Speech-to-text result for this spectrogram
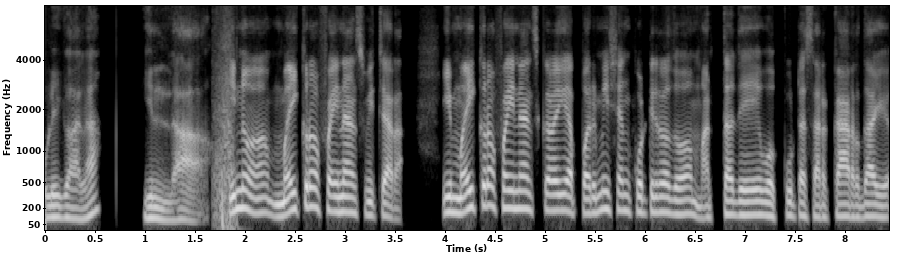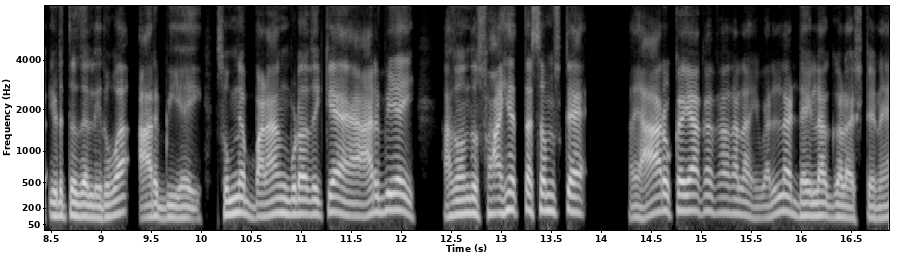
ಉಳಿಗಾಲ ಇಲ್ಲ. ಇನ್ನು ಮೈಕ್ರೋ ಫೈನಾನ್ಸ್ ವಿಚಾರ. ಈ ಮೈಕ್ರೋ ಫೈನಾನ್ಸ್ಗಳಿಗೆ ಪರ್ಮಿಷನ್ ಕೊಟ್ಟಿರೋದು ಮತ್ತದೇ ಒಕ್ಕೂಟ ಸರ್ಕಾರದ ಹಿಡಿತದಲ್ಲಿರುವ ಆರ್ ಬಿ ಐ. ಸುಮ್ಮನೆ ಬಡಾಂಗ್ ಬಿಡೋದಕ್ಕೆ ಆರ್ ಬಿ ಐ ಅದೊಂದು ಸ್ವಾಯತ್ತ ಸಂಸ್ಥೆ. ಯಾರು ಕೈ ಹಾಕೋಕ್ಕಾಗಲ್ಲ. ಇವೆಲ್ಲ ಡೈಲಾಗ್ಗಳಷ್ಟೇನೆ.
